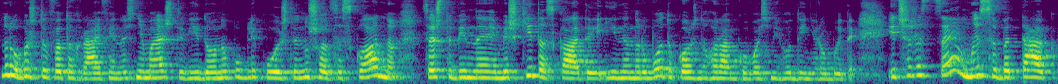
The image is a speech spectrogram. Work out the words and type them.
Ну робиш ти фотографії, ну знімаєш ти відео, ну публікуєш ти. Ну що, це складно? Це ж тобі не мішки таскати і не на роботу кожного ранку о 8 годині робити. І через це ми себе так.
